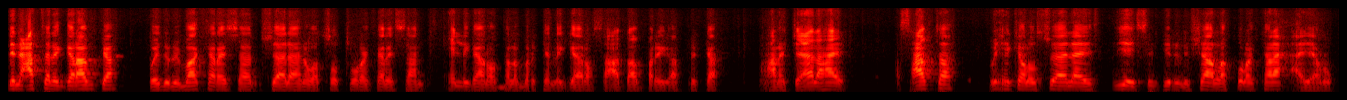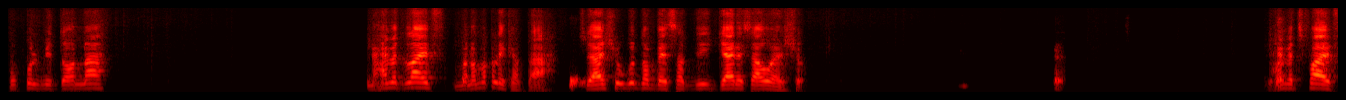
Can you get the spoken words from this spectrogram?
dhinaca telegramka waydun imaan karaysaan su'aalahana waad soo tuuran karaysaan xilligan oo kale marka la gaaro saacadda bariga afrika waxaana jecelahay asxaabta wixii kaloo su'aalahay haddii jirin insha allah kulan kale ayaanu ku kulmi doonaa maxamed life mana maqli kartaa? Su'aasha ugu dambeysa haddii janis aa u hesho. Maxamed five.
